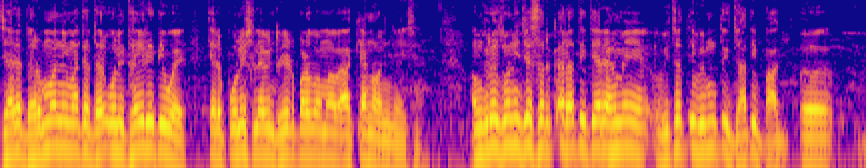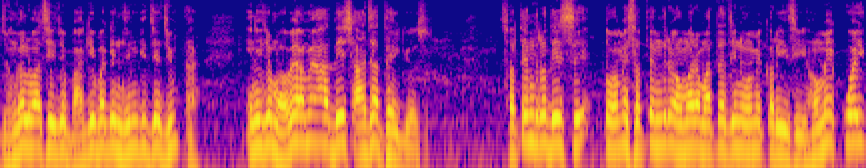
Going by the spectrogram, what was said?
જ્યારે ધર્મની માથે ઓલી થઈ રહેતી હોય ત્યારે પોલીસ લાવીને રેડ પાડવામાં આવે, આ ક્યાંનો અન્યાય છે? અંગ્રેજોની જે સરકાર હતી ત્યારે અમે વિચરતી વિમુક્તિ જાતિ ભાગ જંગલવાસી જે ભાગી ભાગીને જિંદગી જે જીવતા, એની જેમ હવે અમે આ દેશ આઝાદ થઈ ગયો છે. સ્વતંત્ર દેશ છે તો અમે સત્યેન્દ્ર, અમારા માતાજીનું અમે કરીએ છીએ. અમે કોઈ,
